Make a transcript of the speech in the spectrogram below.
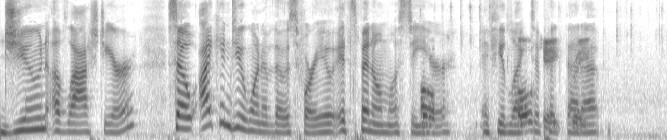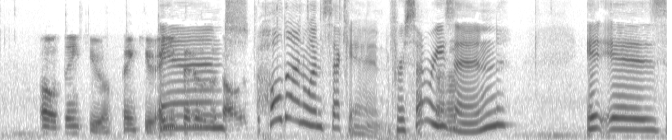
June of last year. So I can do one of those for you. It's been almost a Oh. year if you'd like to pick that great. up. Oh, thank you, thank you. And, you said it was a And dollar. hold on one second. For Uh-huh. some reason, it is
